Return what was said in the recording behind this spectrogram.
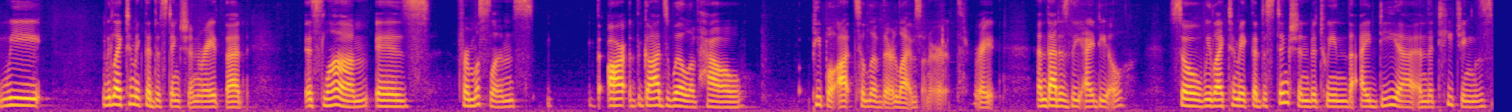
we we like to make the distinction, right, that Islam is for Muslims our God's will of how people ought to live their lives on earth, right? And that is the ideal. So we like to make the distinction between the idea and the teachings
